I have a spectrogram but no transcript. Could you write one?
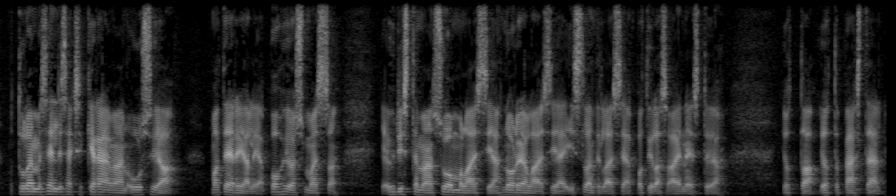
Mutta tulemme sen lisäksi keräämään uusia materiaalia Pohjoismaissa ja yhdistämään suomalaisia, norjalaisia ja islantilaisia potilasaineistoja, jotta, jotta päästään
